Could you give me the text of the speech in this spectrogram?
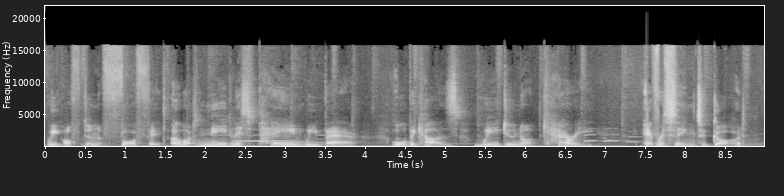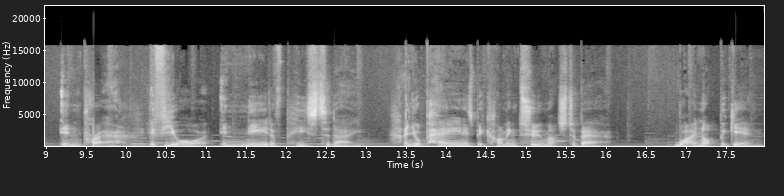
we often forfeit, oh, what needless pain we bear, all because we do not carry everything to God in prayer. If you're in need of peace today and your pain is becoming too much to bear, why not begin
